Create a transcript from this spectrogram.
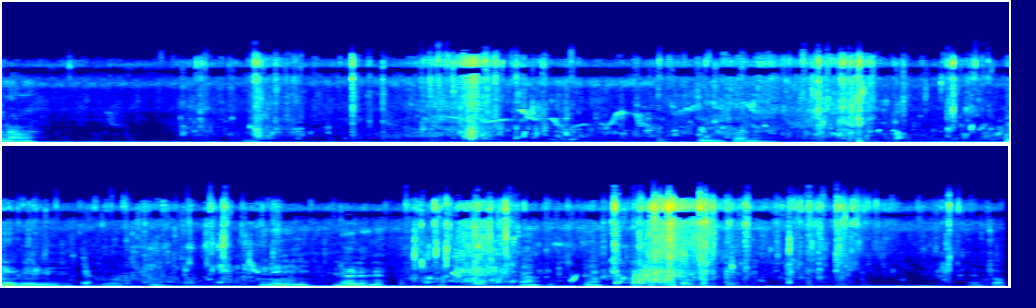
Cái nào á? Gì cỡ này? Nè nè nè chậm quá. Nè, nè, nè, lỡ, lỡ, lỡ. Đó, đó, đó, đó, tốt, tốt, tốt. Cho.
